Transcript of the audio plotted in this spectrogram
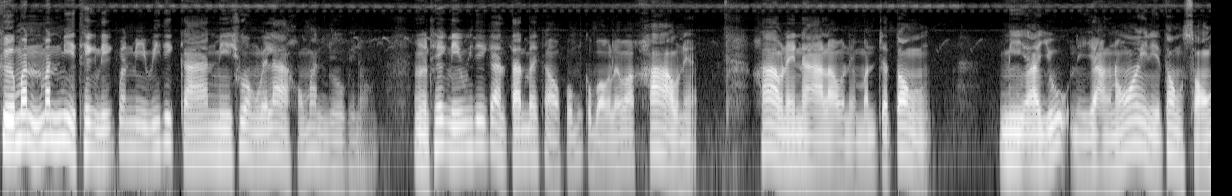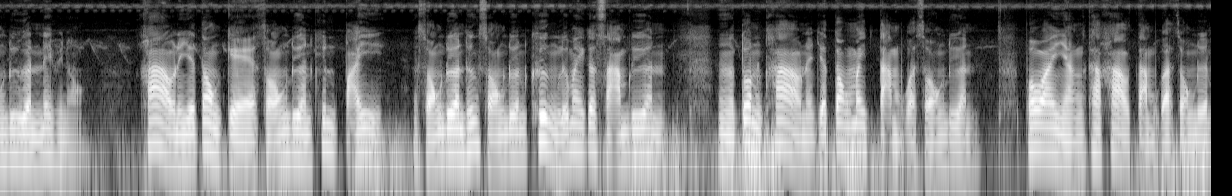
คือมันมันมีเทคนิคมันมีวิธีการมีช่วงเวลาของมันอยู่พี่น้องเออเทคนิควิธีการตัดใบข้าวผมก็บอกเลยว่าข้าวเนี่ย ข้าวในนาเราเนี่ยมันจะต้องมีอายุเนี่ยอย่างน้อยเนี่ยต้องสองเดือนได้พี่น้อง ข้าวเนี่ยจะต้องแก่สองเดือนขึ้นไปสองเดือนถึงสองเดือนครึ่งหรือไม่ก็สามเดือนต้นข้าวเนี่ยจะต้องไม่ต่ำกว่าสองเดือน เพราะว่าอย่างถ้าข้าวต่ำกว่าสองเดือน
